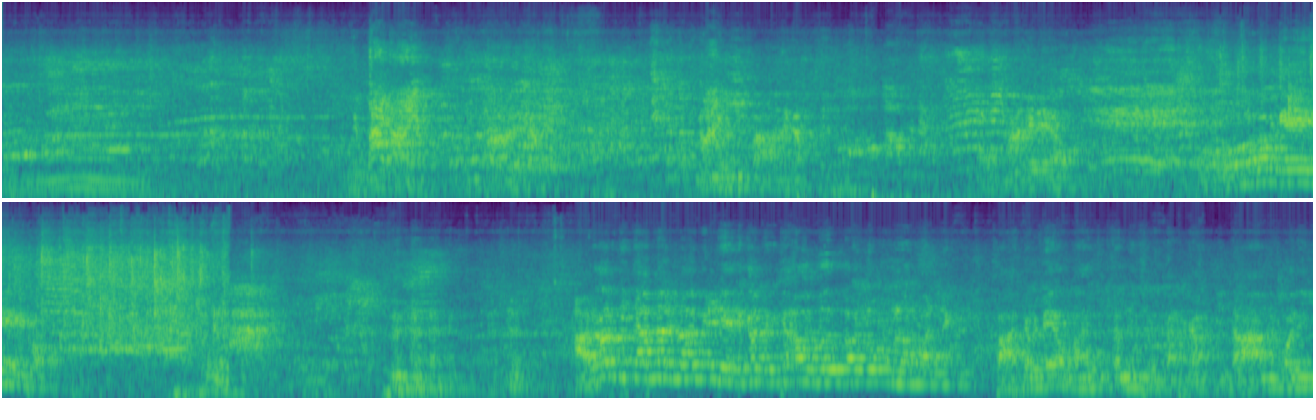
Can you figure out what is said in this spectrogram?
อืมอย่าพึ่งปลาอย่าพึ่งปลานะครับน้อยอย่าพึ่งปลานะครับออกมาได้แล้วโอเคขอบเอาละครับติดตามด้านน้อยมิลเลตนะครับถึงจะเอาเบอร์เอาลงรางวัลใน ฝาเจ้าแก้วมาให้ทุกท่านได้ชมกันนะครับติดตามในวันนี้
